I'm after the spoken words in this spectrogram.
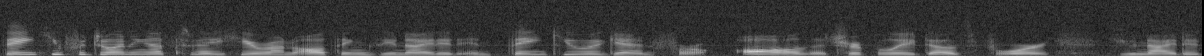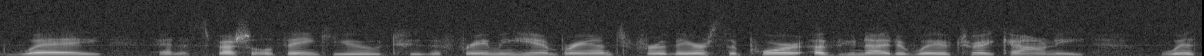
thank you for joining us today here on All Things United, and thank you again for all that AAA does for United Way, and a special thank you to the Framingham branch for their support of United Way of Tri County with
